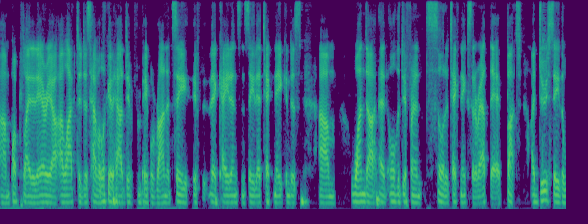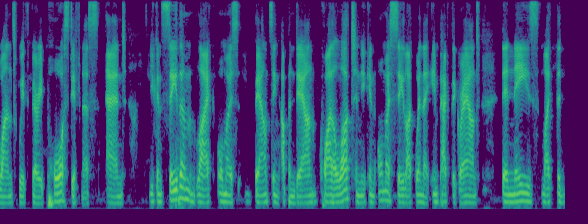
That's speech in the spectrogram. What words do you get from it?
um, populated area, I like to just have a look at how different people run and see if their cadence and see their technique and just um, wonder at all the different sort of techniques that are out there. But I do see the ones with very poor stiffness and you can see them like almost bouncing up and down quite a lot and you can almost see like when they impact the ground their knees, like the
